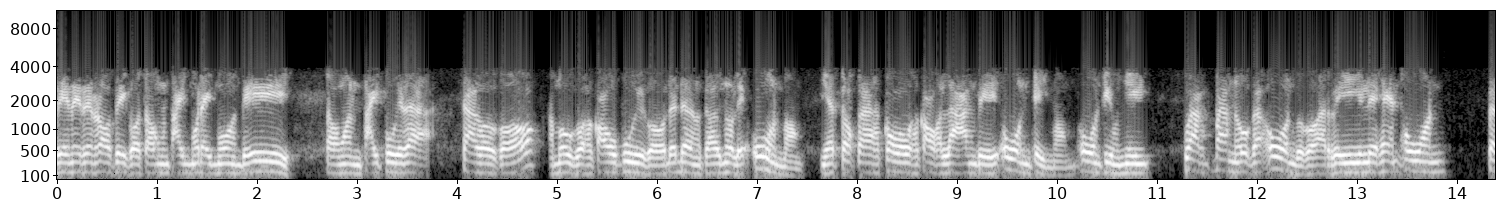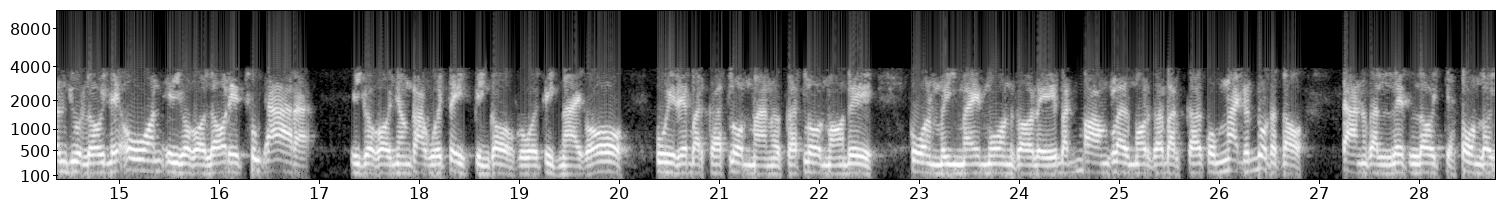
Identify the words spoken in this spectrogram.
Riêng riêng rồi thì có trong tay môn tay môn đi. Trong tay bùi ra. Sao có mô có câu bùi có đến đơn cái nó lại ôn mong nhà tóc à câu câu làng thì ôn chỉ mong ôn chịu nhị qua ban nó cái ôn có có ri lấy hen ôn. Tầng chuột lôi lấy ôn. Ý có có lo để chút ra. Ý có có nhân cao với tịch tình có với tịch này có. ពួយរេបាត់កើតលូនម៉ានក៏កើតលូនហ្មងទេគូនមីងម៉ៃមូនក៏លេបាត់បងក្លើមកក៏បាត់កើតគងងាច់ដុតតោចានក៏លេតលុយចេះតូនលុយ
